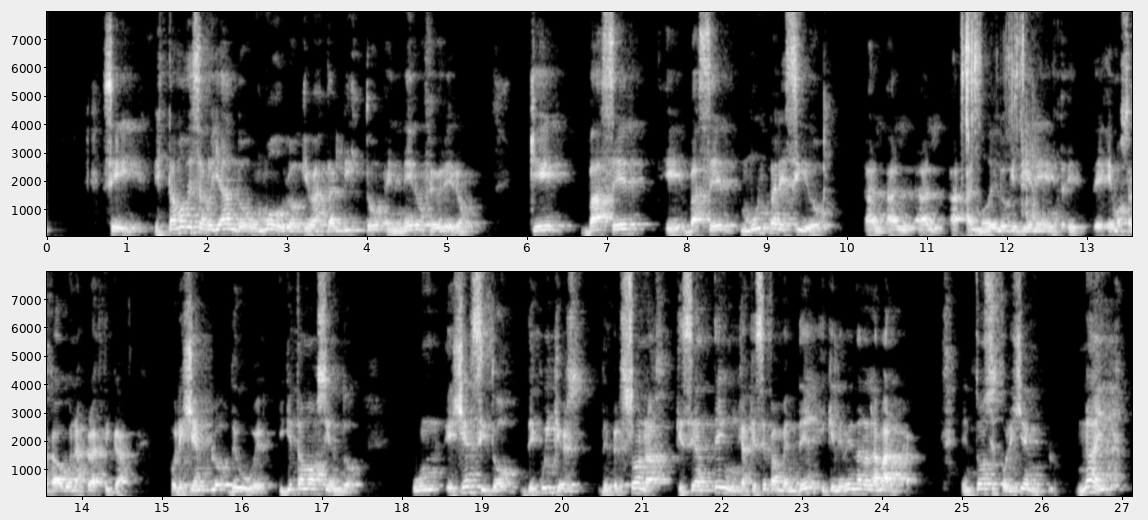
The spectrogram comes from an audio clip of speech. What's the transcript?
Sí, estamos desarrollando un módulo que va a estar listo en enero o febrero, que va a ser, eh, va a ser muy parecido al, al, al, modelo que tiene, eh, hemos sacado buenas prácticas, por ejemplo, de Uber. ¿Y qué estamos haciendo? Un ejército de quickers, de personas que sean técnicas, que sepan vender y que le vendan a la marca. Entonces, por ejemplo, Nike,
